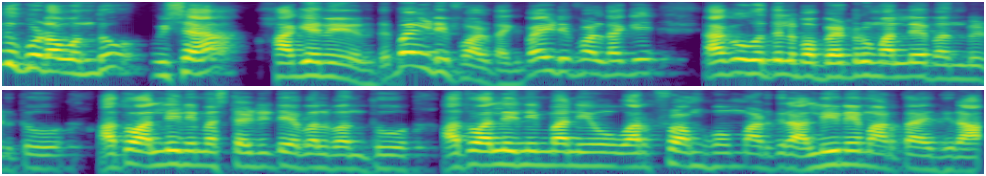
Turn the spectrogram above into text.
ಇದು ಕೂಡ ಒಂದು ವಿಷಯ ಹಾಗೇನೇ ಇರುತ್ತೆ. ಬೈ ಡಿಫಾಲ್ಟ್ ಆಗಿ ಬೈ ಡಿಫಾಲ್ಟ್ ಆಗಿ ಯಾಕೋ ಗೊತ್ತಿಲ್ಲ ಬೆಡ್ರೂಮ್ ಅಲ್ಲೇ ಬಂದ್ಬಿಡ್ತು, ಅಥವಾ ಅಲ್ಲಿ ನಿಮ್ಮ ಸ್ಟಡಿ ಟೇಬಲ್ ಬಂತು, ಅಥವಾ ಅಲ್ಲಿ ನಿಮ್ಮ ನೀವು ವರ್ಕ್ ಫ್ರಮ್ ಹೋಮ್ ಮಾಡ್ತೀರಾ, ಅಲ್ಲಿನೇ ಮಾಡ್ತಾ ಇದ್ದೀರಾ,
